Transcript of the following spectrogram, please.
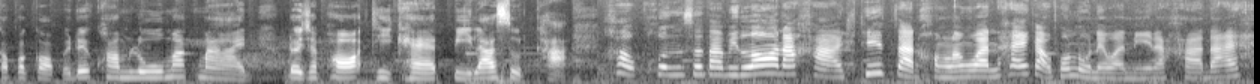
ก็ประกอบไปด้วยความรู้มากมาย โดยเฉพาะ t c a t ปีล่าสุดค่ะ ขอบคุณสตาร์บิโลนะคะ ที่จัดของรางวัลให้กับพวกหนูในวันนี้นะคะ ได้ไฮ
